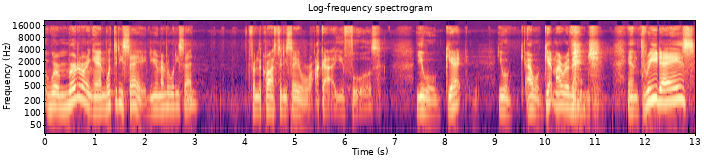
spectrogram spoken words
were murdering him, what did he say? Do you remember what he said? From the cross, did he say, Raca, you fools? You will get, you will, I will get my revenge. In three days,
